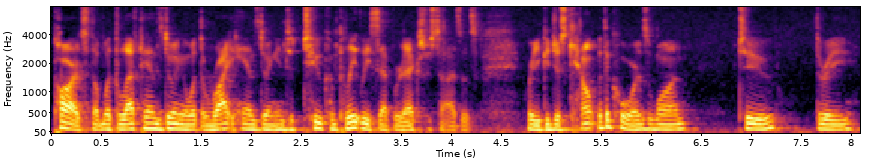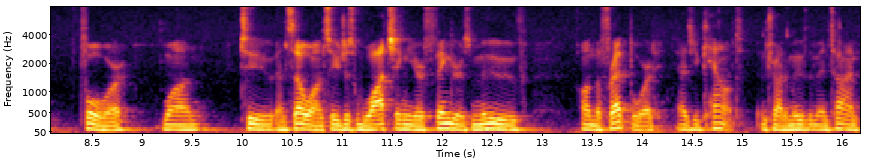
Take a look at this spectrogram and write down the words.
parts, that what the left hand's doing and what the right hand's doing, into two completely separate exercises, where you could just count with the chords one, two, three, four, one, two, and so on. So you're just watching your fingers move on the fretboard as you count and try to move them in time.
